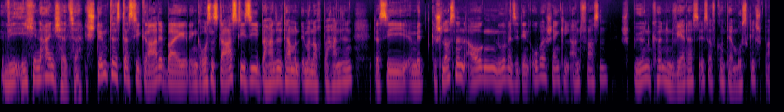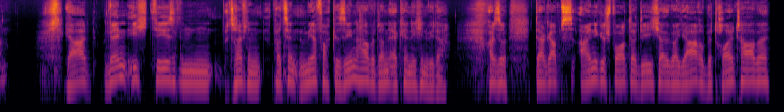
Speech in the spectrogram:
wie ich ihn einschätze. Stimmt es, dass Sie gerade bei den großen Stars, die Sie behandelt haben und immer noch behandeln, dass Sie mit geschlossenen Augen, nur wenn Sie den Oberschenkel anfassen, spüren können, wer das ist aufgrund der Muskelspannung? Ja, wenn ich diesen betreffenden Patienten mehrfach gesehen habe, dann erkenne ich ihn wieder. Also da gab es einige Sportler, die ich ja über Jahre betreut habe.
